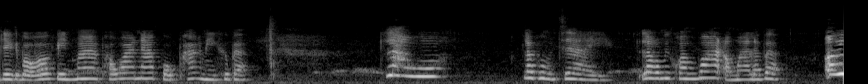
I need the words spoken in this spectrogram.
อยากจะบอกว่าฟินมาก เพราะว่าหน้าปกภาคนี้คือแบบ เรา เราภูมิใจ เรามีความวาดออกมาแล้วแบบ เอ้ย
